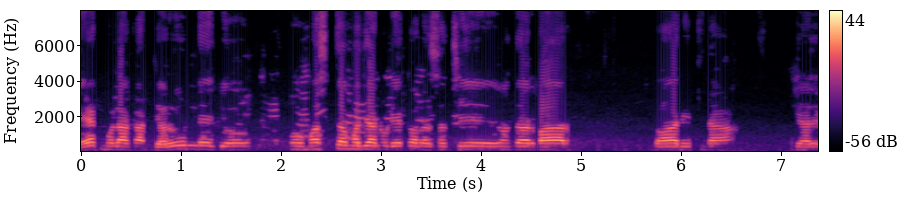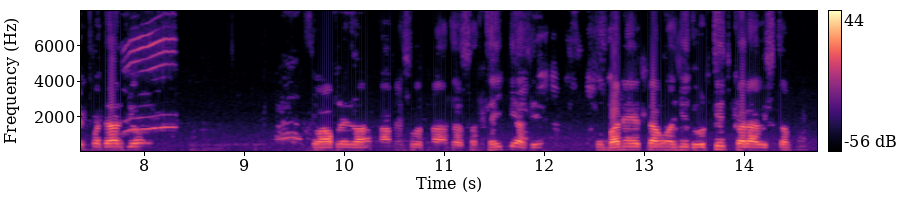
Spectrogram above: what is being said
એક મુલાકાત જરૂર લેજો. બહુ મસ્ત મજાનું ડેકોરેશન છે અંદર બહાર. તો આ રીતના ક્યારેક પધારજો. તો આપણે રામેશ્વરના દર્શન થઈ ગયા છે. તો બને એટલા હું હજી દૂરથી જ કરાવીશ તમને.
